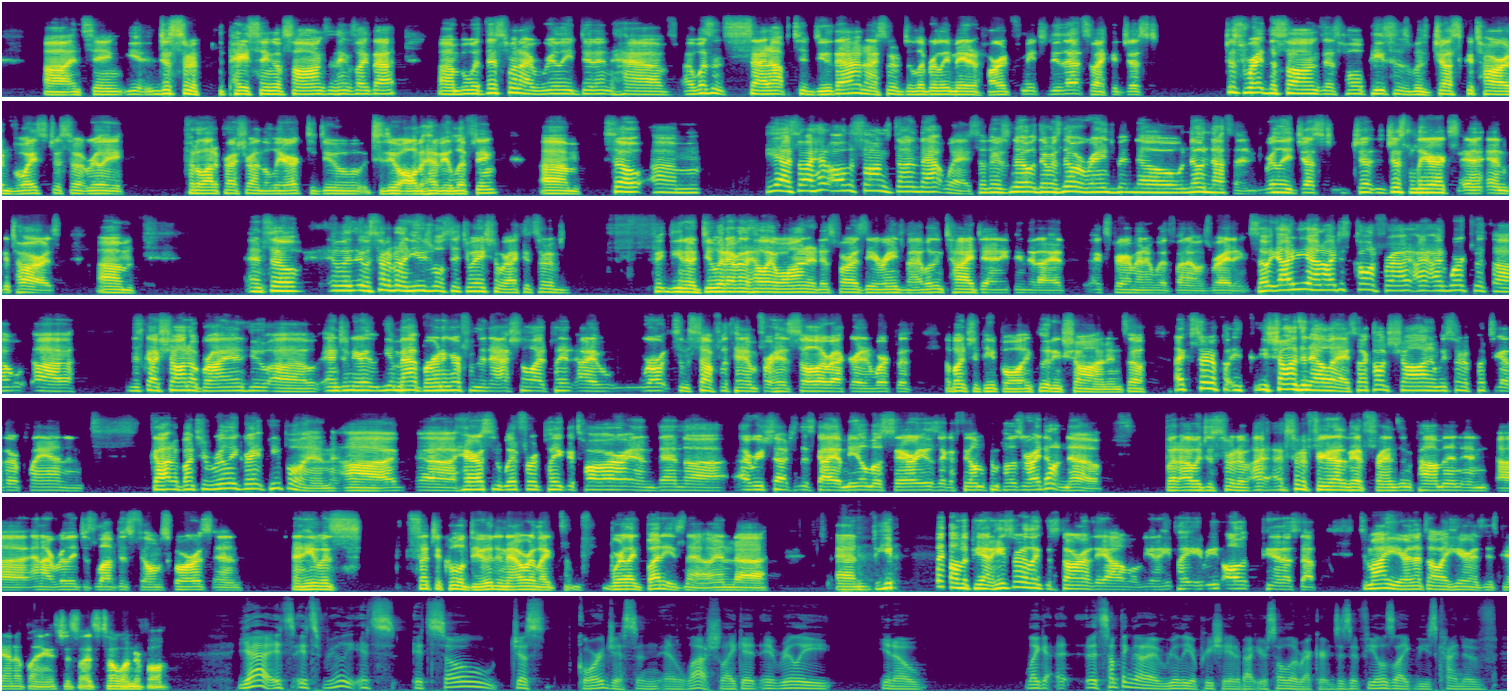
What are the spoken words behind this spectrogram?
uh, and seeing just sort of the pacing of songs and things like that. Um, but with this one, I really didn't have. I wasn't set up to do that, and I sort of deliberately made it hard for me to do that so I could just just write the songs as whole pieces with just guitar and voice, just so it really put a lot of pressure on the lyric to do to do all the heavy lifting. Um, so um, yeah, so I had all the songs done that way. So there's no there was no arrangement, no no nothing. Really just just, just lyrics and, and guitars. Um, and so it was it was sort of an unusual situation where I could sort of you know do whatever the hell I wanted as far as the arrangement. I wasn't tied to anything that I had experimented with when I was writing. So yeah, yeah, no, I just called for. I I worked with uh uh this guy Sean O'Brien who uh engineered Matt Berninger from the National. I played I wrote some stuff with him for his solo record and worked with a bunch of people, including Sean. And so I sort of Sean's in LA, so I called Sean and we sort of put together a plan and got a bunch of really great people in. Uh, uh, Harrison Whitford played guitar, and then uh, I reached out to this guy Emil Mosseri, who's like a film composer. I don't know, but I would just sort of I, I sort of figured out we had friends in common, and uh, and I really just loved his film scores, and and he was such a cool dude. And now we're like we're like buddies now, and uh, and he played all the piano. He's sort of like the star of the album. You know, he played he all the piano stuff to my ear, that's all I hear is this piano playing. It's just it's so wonderful. Yeah, it's it's really it's it's so just gorgeous and, and lush. Like it it really, you know, like uh, it's something that I really appreciate about your solo records is it feels like these kind of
